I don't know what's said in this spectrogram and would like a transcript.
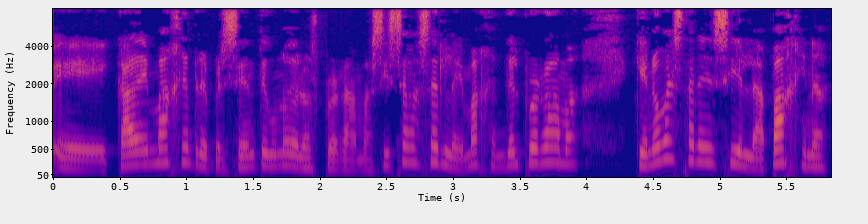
eh, cada imagen represente uno de los programas. Y esa va a ser la imagen del programa que no va a estar en sí en la página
